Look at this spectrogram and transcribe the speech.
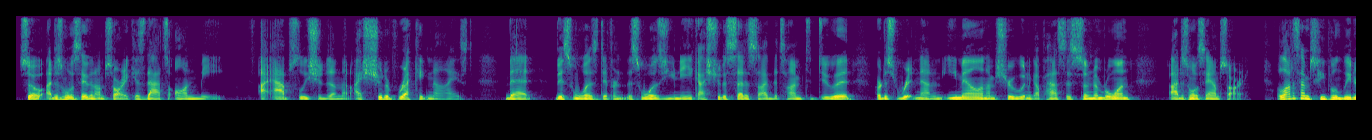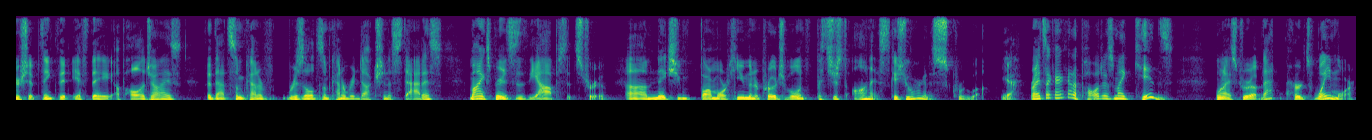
So I just want to say that I'm sorry because that's on me. I absolutely should have done that. I should have recognized that this was different. This was unique. I should have set aside the time to do it or just written out an email and I'm sure we wouldn't have got past this. So, number one, I just want to say I'm sorry. A lot of times people in leadership think that if they apologize, that that's some kind of result, some kind of reduction of status. My experience is the opposite's true. Um, makes you far more human, approachable, and it's just honest because you are going to screw up. Yeah. Right? It's like I got to apologize to my kids when I screw up. That hurts way more.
